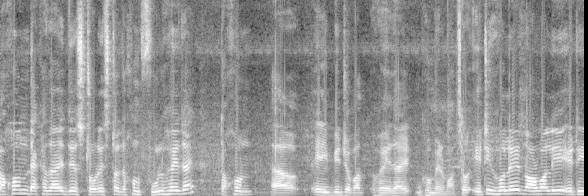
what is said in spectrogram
তখন দেখা যায় যে স্টোরেজটা যখন ফুল হয়ে যায়, তখন এই বীর্যপাত হয়ে যায় ঘুমের মাছ তো এটি হলে নর্মালি এটি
